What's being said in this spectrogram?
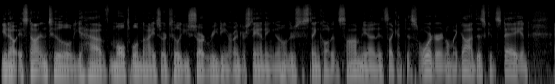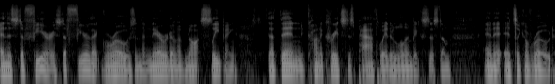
you know, it's not until you have multiple nights or until you start reading or understanding, oh, there's this thing called insomnia and it's like a disorder and oh my God, this could stay. And and it's the fear, it's the fear that grows in the narrative of not sleeping that then kind of creates this pathway to the limbic system. And it, it's like a road.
